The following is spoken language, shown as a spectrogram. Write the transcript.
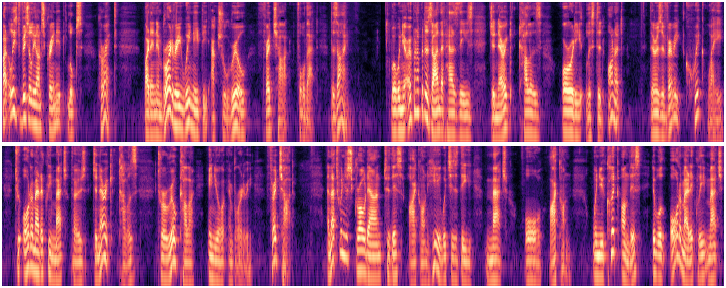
But at least visually on screen, it looks correct. But in embroidery, we need the actual real thread chart for that design. Well, when you open up a design that has these generic colors already listed on it, there is a very quick way to automatically match those generic colors to a real color in your embroidery thread chart. And that's when you scroll down to this icon here, which is the match all icon. When you click on this, it will automatically match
